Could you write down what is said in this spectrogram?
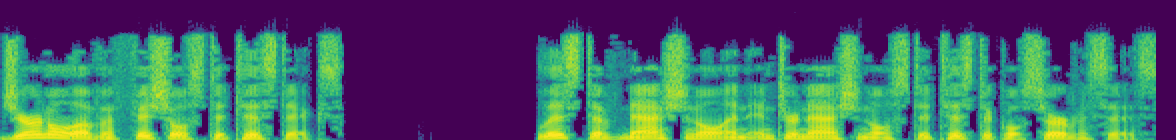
Journal of Official Statistics. List of national and international statistical services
